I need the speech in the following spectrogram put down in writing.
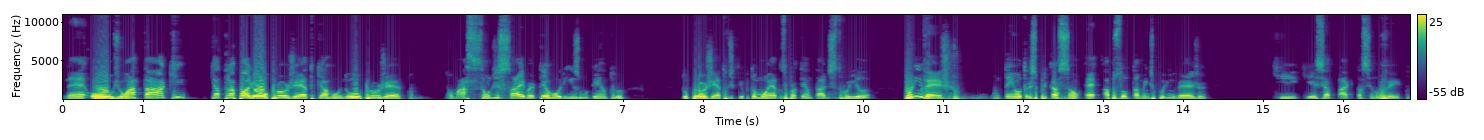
né, houve um ataque que atrapalhou o projeto, que arruinou o projeto. É uma ação de cyberterrorismo dentro do projeto de criptomoedas para tentar destruí-la por inveja. Não tem outra explicação, é absolutamente por inveja que, que esse ataque está sendo feito.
